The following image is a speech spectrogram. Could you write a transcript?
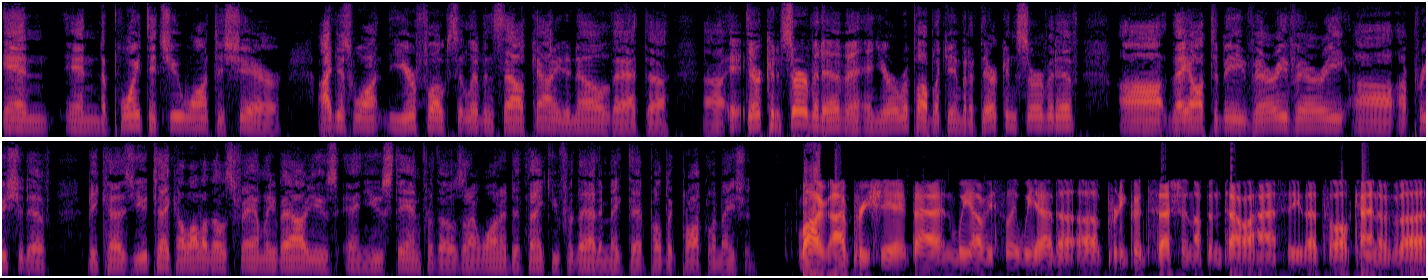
in in the point that you want to share. I just want your folks that live in South County to know that uh, uh, if they're conservative, and, and, you're a Republican, but if they're conservative, uh, they ought to be very, very uh, appreciative because you take a lot of those family values and you stand for those. And I wanted to thank you for that and make that public proclamation. Well, I, I appreciate that, and we obviously we had a, a pretty good session up in Tallahassee. That's all kind of uh,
